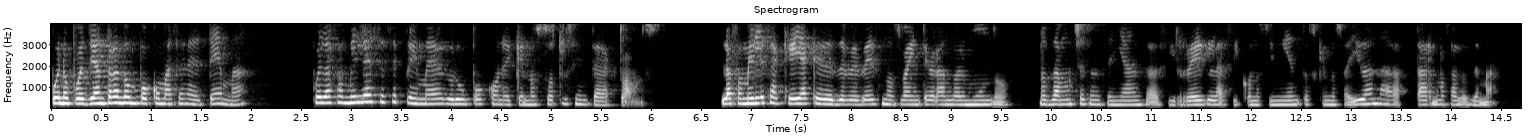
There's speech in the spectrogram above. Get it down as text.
Bueno, pues ya entrando un poco más en el tema, pues la familia es ese primer grupo con el que nosotros interactuamos. La familia es aquella que desde bebés nos va integrando al mundo, nos da muchas enseñanzas y reglas y conocimientos que nos ayudan a adaptarnos a los demás.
